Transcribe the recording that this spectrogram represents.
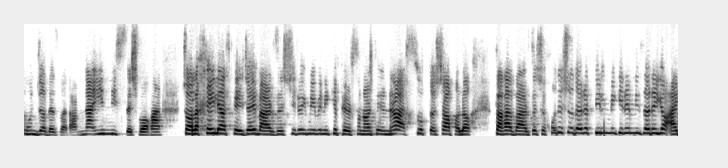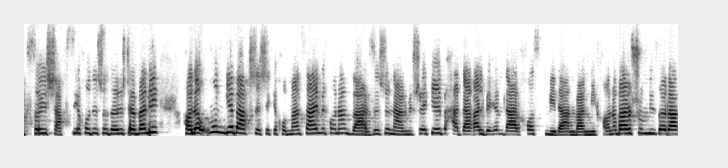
اونجا بذارم. نه این نیستش واقعا. چون حالا خیلی از پیجای ورزشی رو می‌بینی که پرسونال ترینر از صبح تا شب حالا فقط ورزش خودش رو داره فیلم می‌گیره می‌ذاره یا عکسای شخصی خودش رو داره. ولی حالا اون یه بخششه که خب من سعی می‌کنم ورزش و نرمش که حداقل بهم درخواست میدن و می‌خوان و براشون می‌ذارم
